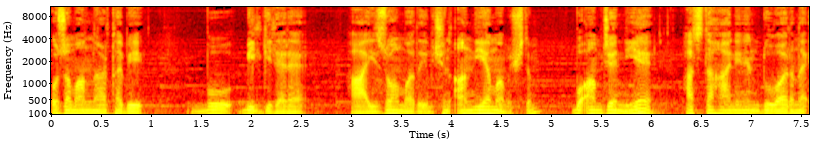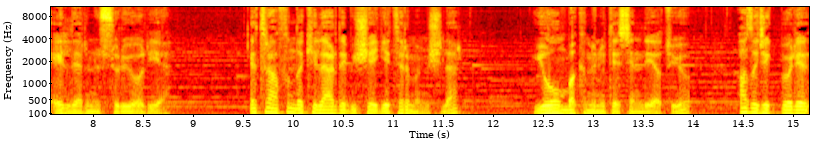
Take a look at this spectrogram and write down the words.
O zamanlar tabi bu bilgilere haiz olmadığım için anlayamamıştım. Bu amca niye hastahanenin duvarına ellerini sürüyor diye. Etrafındakiler de bir şey getirmemişler. Yoğun bakım ünitesinde yatıyor. Azıcık böyle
